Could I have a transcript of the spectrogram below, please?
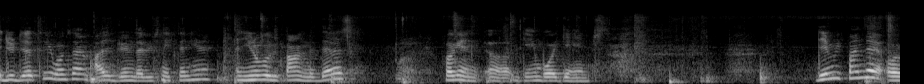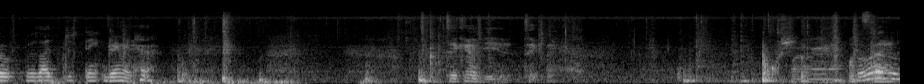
Hey, dude, did I tell you one time I had a dream that we sneaked in here, and you know what we found in the desk? what? Fucking uh, Game Boy games. Didn't we find that, or was I just think, dreaming? Take a view. Take me. What's that?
